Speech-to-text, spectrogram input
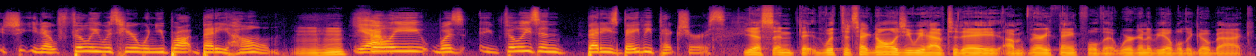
you know philly was here when you brought betty home mm-hmm. Yeah. philly was eh, philly's in betty's baby pictures Yes, and th- with the technology we have today, I'm very thankful that we're going to be able to go back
